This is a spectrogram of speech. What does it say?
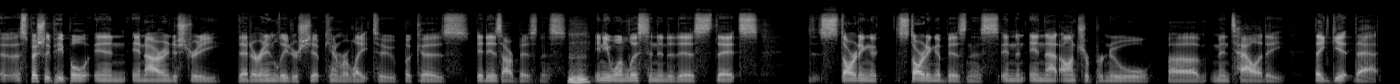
especially people in in our industry that are in leadership can relate to because it is our business. Anyone listening to this that's starting a starting a business in in that entrepreneurial uh, mentality, they get that.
